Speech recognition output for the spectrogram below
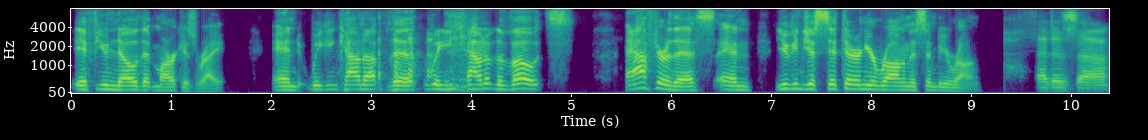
if you know that Mark is right. And we can count up the we can count up the votes after this, and you can just sit there in your wrongness and be wrong. That is, uh,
